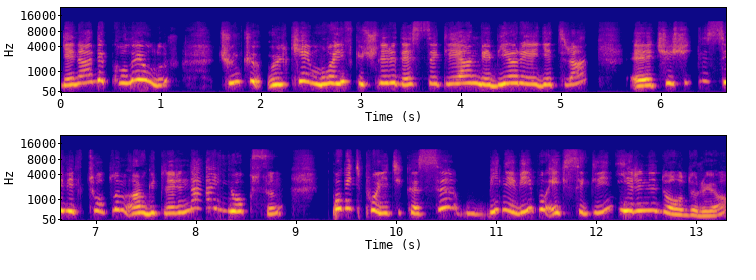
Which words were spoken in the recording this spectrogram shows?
genelde kolay olur. Çünkü ülke muhalif güçleri destekleyen ve bir araya getiren e, çeşitli sivil toplum örgütlerinden yoksun. Covid politikası bir nevi bu eksikliğin yerini dolduruyor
